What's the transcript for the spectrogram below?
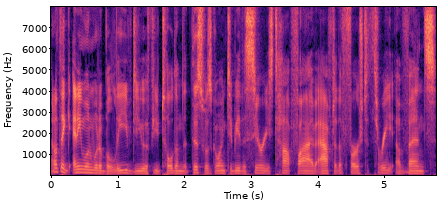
I don't think anyone would have believed you if you told them that this was going to be the series top five after the first three events.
